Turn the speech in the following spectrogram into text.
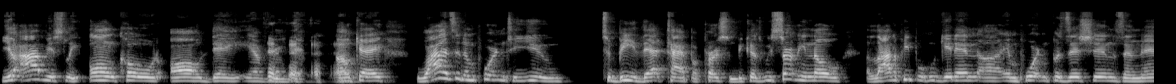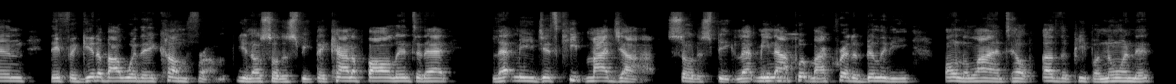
You're obviously on code all day, every day. okay. Why is it important to you to be that type of person? Because we certainly know a lot of people who get in uh, important positions and then they forget about where they come from, you know, so to speak. They kind of fall into that. Let me just keep my job, so to speak. Let me mm-hmm. not put my credibility on the line to help other people, knowing that,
